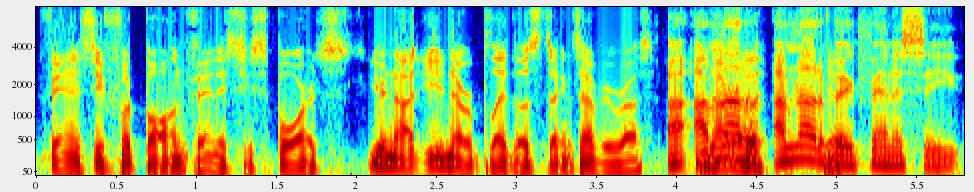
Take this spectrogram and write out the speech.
fantasy football and fantasy sports. You're not, you never played those things, have you, Russ? I, I'm not. really? a, I'm not a Yeah. big fantasy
